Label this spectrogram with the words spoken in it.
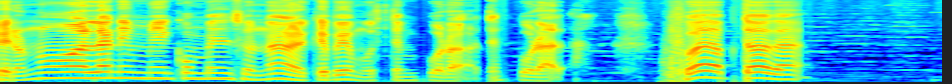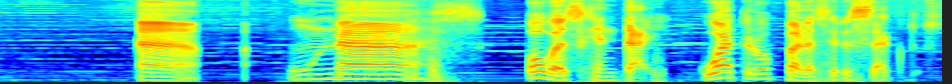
pero no al anime convencional que vemos temporada a temporada. Fue adaptada a unas ovas hentai, 4 para ser exactos,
